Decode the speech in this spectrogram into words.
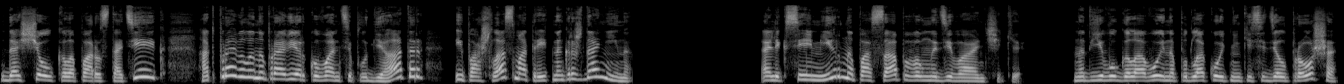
Дощелкала пару статеек, отправила на проверку в антиплагиатор и пошла смотреть на гражданина. Алексей мирно посапывал на диванчике. Над его головой на подлокотнике сидел Проша,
